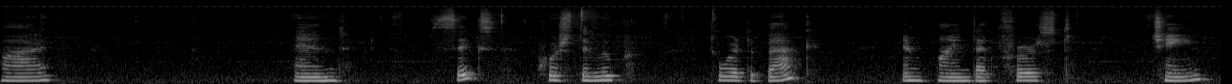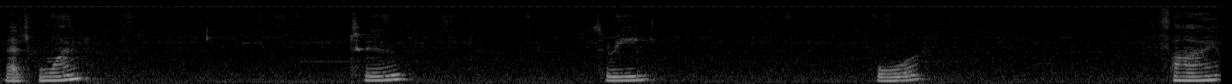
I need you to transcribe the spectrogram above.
five and six. Push the loop toward the back and find that first chain. That's one two three four five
